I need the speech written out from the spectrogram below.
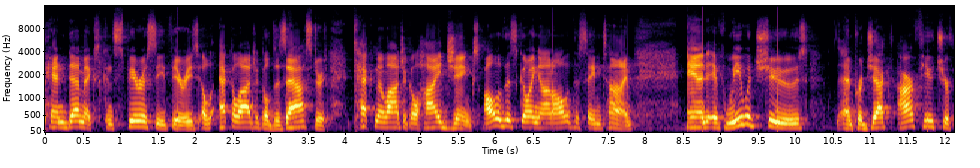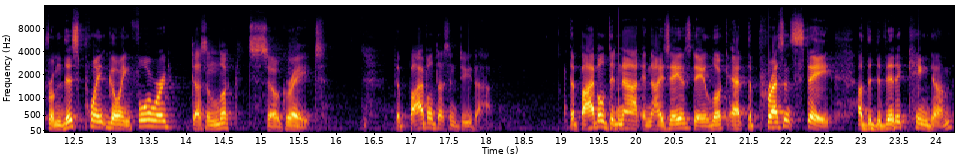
pandemics, conspiracy theories, ecological disasters, technological hijinks, all of this going on all at the same time. And if we would choose and project our future from this point going forward, doesn't look so great. The Bible doesn't do that. The Bible did not, in Isaiah's day, look at the present state of the Davidic kingdom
